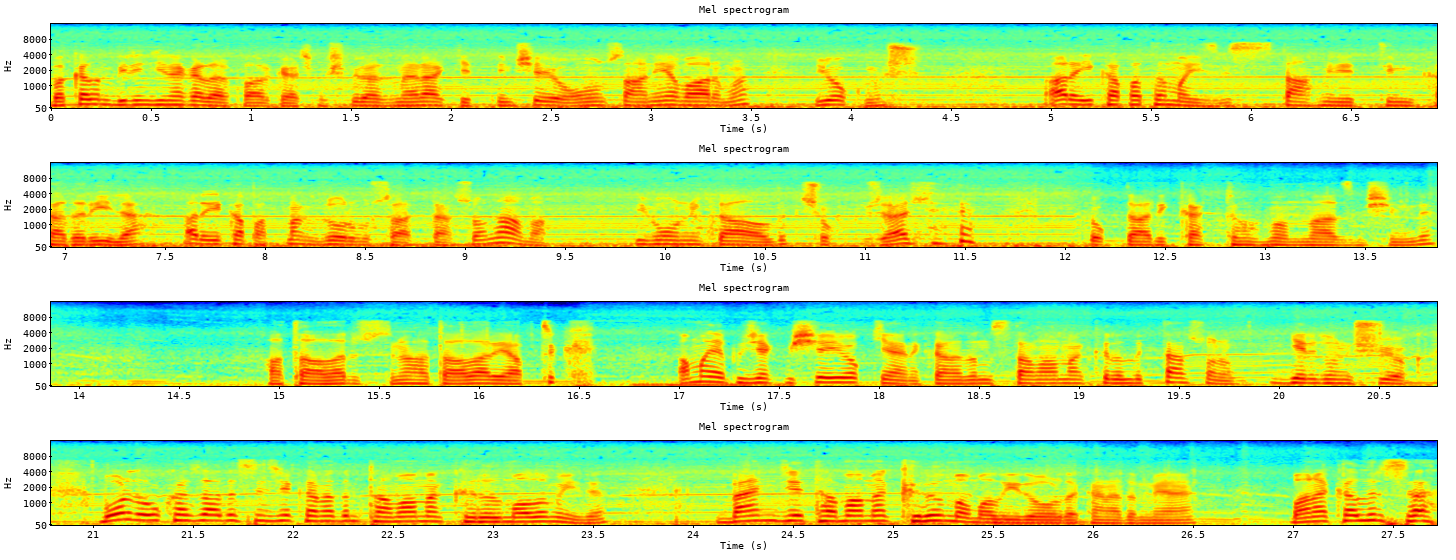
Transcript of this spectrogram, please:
Bakalım birinci ne kadar fark açmış. Biraz merak ettiğim şey o. 10 saniye var mı? Yokmuş. Arayı kapatamayız biz tahmin ettiğim kadarıyla. Arayı kapatmak zor bu saatten sonra ama bir warning daha aldık. Çok güzel. Çok daha dikkatli olmam lazım şimdi. Hatalar üstüne hatalar yaptık. Ama yapacak bir şey yok yani. Kanadımız tamamen kırıldıktan sonra geri dönüşü yok. Bu arada o kazada sizce kanadım tamamen kırılmalı mıydı? Bence tamamen kırılmamalıydı orada kanadım ya. Bana kalırsa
